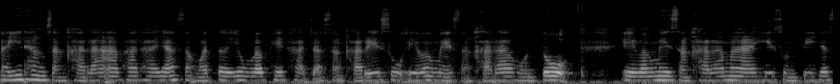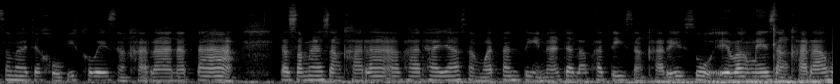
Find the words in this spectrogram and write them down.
นายิทังสังขาราอาพาทายะสังวัตเตยงละเพทาจะสังขาเรสุเอวังเมสังขาราโหนโต เอวังเมสังขารามาเฮสุนติยัสมาจะโขพิคเวสังขารานัตตาตัสมาสังขาราอาพาทายะสังวัตตันตินะจารพัตติสังขาเรสุเอวังเมสังขาราโห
